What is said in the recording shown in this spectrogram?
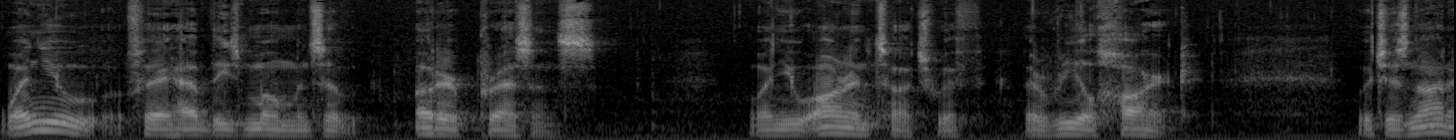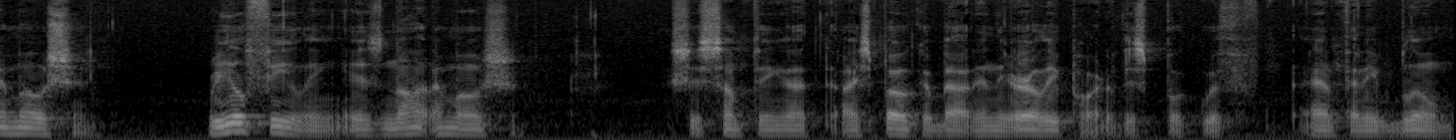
When you, say, have these moments of utter presence, when you are in touch with the real heart, which is not emotion, real feeling is not emotion, which is something that I spoke about in the early part of this book with Anthony Bloom.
